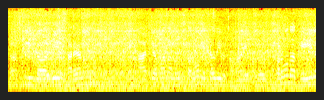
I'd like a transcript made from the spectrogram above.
ਸਤਿ ਸ੍ਰੀ ਅਕਾਲ ਜੀ ਸਾਰਿਆਂ ਨੂੰ। ਅੱਜ ਆਪਾਂ ਤੁਹਾਨੂੰ ਸਰੋਂ ਨਿਕਲਦੀ ਵਿਖਾਵਾਂਗੇ। ਮਤਲਬ ਸਰੋਂ ਦਾ ਤੇਲ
